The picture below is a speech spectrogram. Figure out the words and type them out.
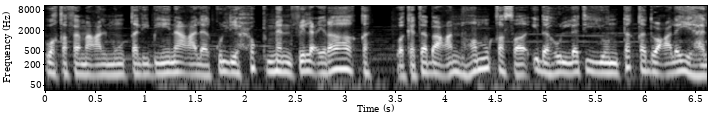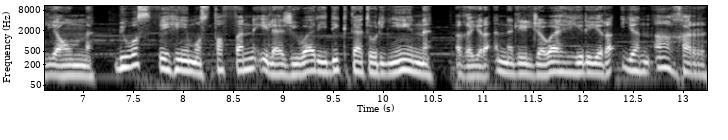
وقف مع المنقلبين على كل حكم في العراق وكتب عنهم قصائده التي ينتقد عليها اليوم بوصفه مصطفا إلى جوار ديكتاتوريين غير أن للجواهر رايا آخر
